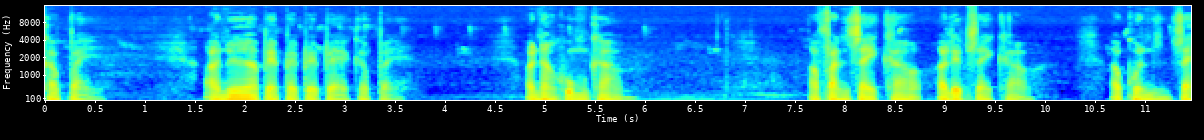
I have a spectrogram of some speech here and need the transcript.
เข้าไป เอาเนื้อแปะแปะแปะแปะเข้าไป เอาหนังหุ้มข้าว เอาฟันใส่ข้าว เอาเล็บใส่ข้าว เอาขนใส่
